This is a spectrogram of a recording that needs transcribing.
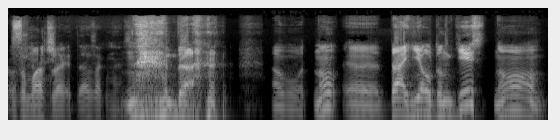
Замажай, да, загнать? Да. Вот. Ну, э, да, Йелдон есть, но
